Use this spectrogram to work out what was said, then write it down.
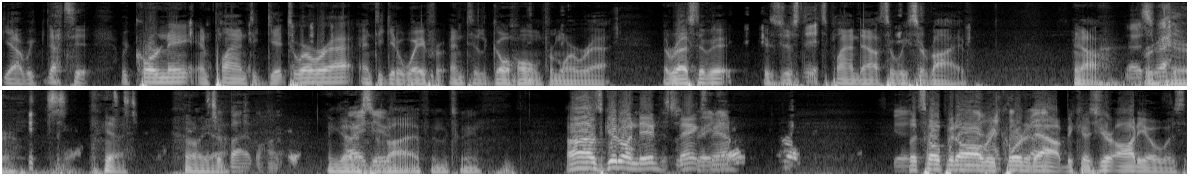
Yeah, we. That's it. We coordinate and plan to get to where we're at and to get away from and to go home from where we're at. The rest of it is just it's planned out so we survive. Yeah, That's for right. sure. It's Yeah. Oh yeah. survival hunt. You gotta Alright, dude. survive in between. Oh, that was a good one, dude. This Thanks, great, man. Ed. Good. Let's hope it all Yeah, I think, recorded uh, out because your audio was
